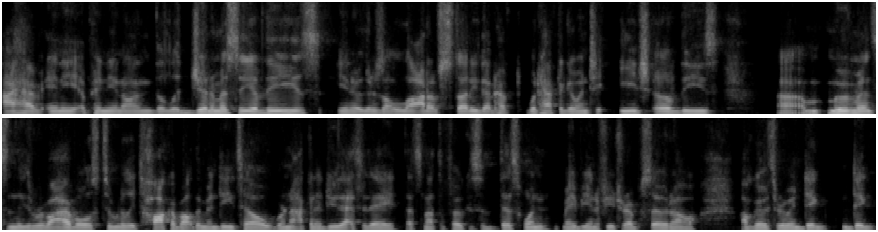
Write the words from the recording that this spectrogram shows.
I have any opinion on the legitimacy of these. You know, there's a lot of study that have would have to go into each of these uh, movements and these revivals to really talk about them in detail. We're not going to do that today. That's not the focus of this one. Maybe in a future episode, I'll I'll go through and dig dig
